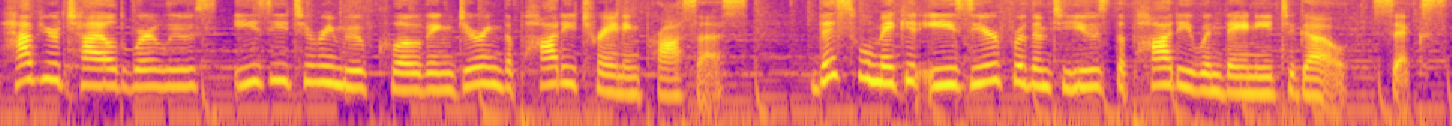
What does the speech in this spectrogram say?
Have your child wear loose, easy to remove clothing during the potty training process. This will make it easier for them to use the potty when they need to go. 6.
